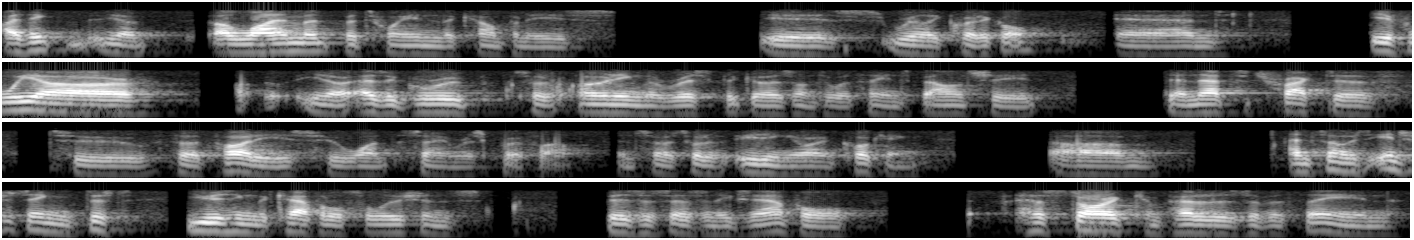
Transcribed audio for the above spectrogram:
I think, you know, alignment between the companies is really critical. And if we are, you know, as a group, sort of owning the risk that goes onto Athene's balance sheet, then that's attractive to third parties who want the same risk profile. And so it's sort of eating your own cooking. Um, and so it's interesting just using the capital solutions business as an example. Historic competitors of Athene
